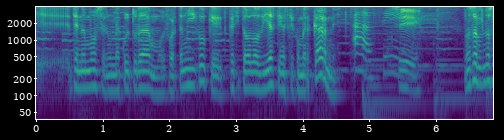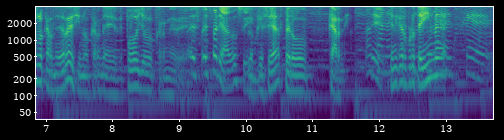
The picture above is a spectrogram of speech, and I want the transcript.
eh, tenemos en una cultura muy fuerte en México que casi todos los días tienes que comer carne. Ah, sí. Sí, No solo, no solo carne de res, sino carne de pollo, carne de es, es variado, sí. lo que sea, pero carne. O Sí. sea, Tiene que haber proteína. Es que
